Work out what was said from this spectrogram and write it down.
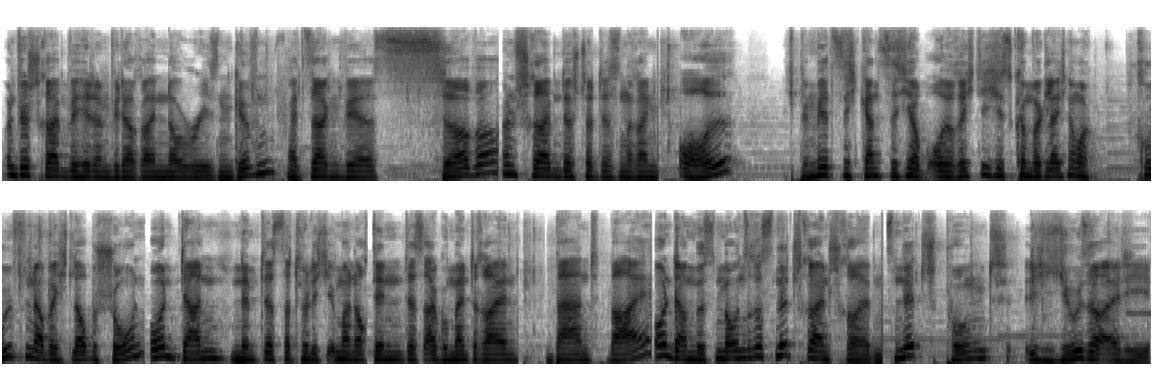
Und wir schreiben wir hier dann wieder rein No Reason Given. Jetzt sagen wir Server. Und schreiben da stattdessen rein All. Ich bin mir jetzt nicht ganz sicher, ob All richtig ist. Können wir gleich nochmal prüfen, aber ich glaube schon. Und dann nimmt das natürlich immer noch den, das Argument rein, banned by. Und da müssen wir unsere Snitch reinschreiben. Snitch.userid.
